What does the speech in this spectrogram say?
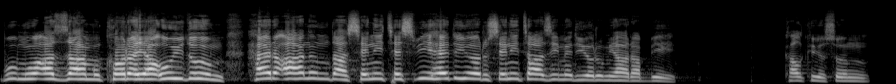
bu muazzam Kore'ye uydum. Her anında seni tesbih ediyor, seni tazim ediyorum ya Rabbi. Kalkıyorsun,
